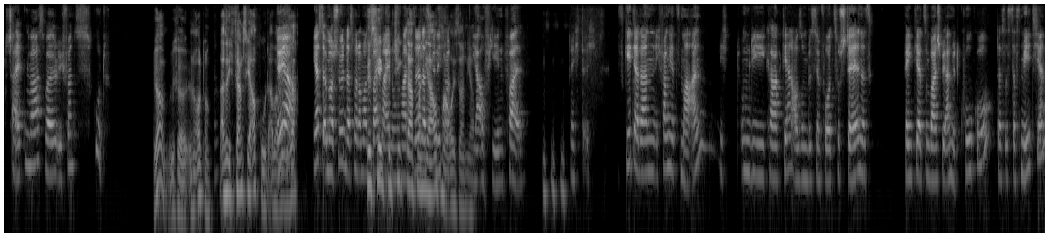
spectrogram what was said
Abschalten warst, weil ich fand es gut. Ja, ist ja in Ordnung. Also ich fand es ja auch gut, aber Ja, wie ja. gesagt, Ja, ist ja immer schön, dass man auch mal zwei Meinungen Kritik hat. darf ne? man Das ja auch mal äußern, ja. Ja, auf jeden Fall. Richtig. Es geht ja dann, ich fange jetzt mal an, ich, um die Charakteren auch so ein bisschen vorzustellen. Es fängt ja zum Beispiel an mit Coco, das ist das Mädchen,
